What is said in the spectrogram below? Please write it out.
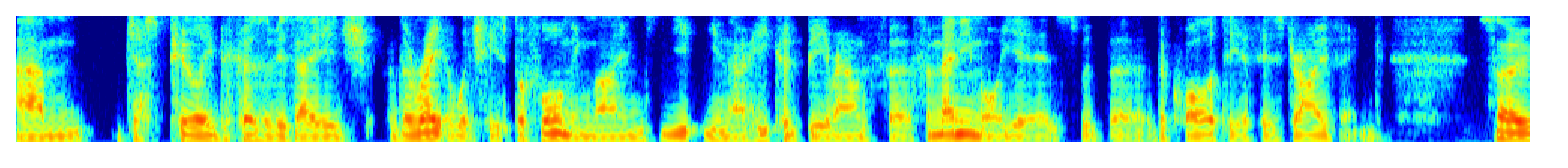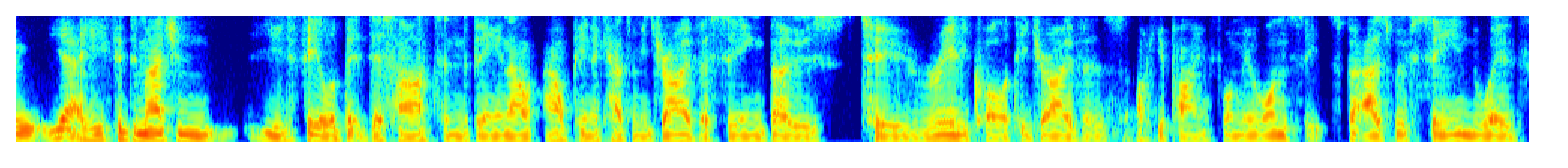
um, just purely because of his age, the rate at which he's performing. Mind you, you, know, he could be around for for many more years with the the quality of his driving. So yeah, you could imagine you'd feel a bit disheartened being an Al- Alpine Academy driver, seeing those two really quality drivers occupying Formula One seats. But as we've seen with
